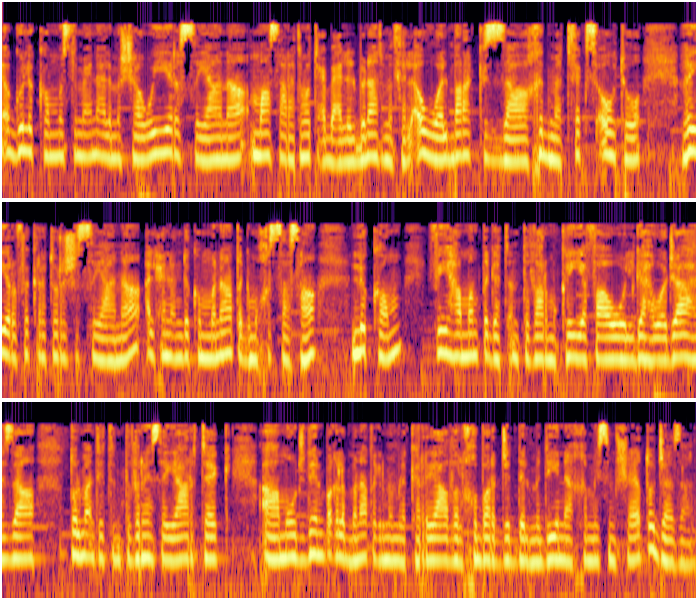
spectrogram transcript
خليني أقول لكم مستمعين على مشاوير الصيانة ما صارت متعبة على البنات. مثل أول مراكز خدمة فيكس أوتو غيروا فكرة ورش الصيانة. الحين عندكم مناطق مخصصة لكم فيها منطقة انتظار مكيفة والقهوة جاهزة. طول ما أنت تنتظرين سيارتك آه، موجودين بأغلب مناطق المملكة الرياض الخبر جدة المدينة خميس مشيط وجازان.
